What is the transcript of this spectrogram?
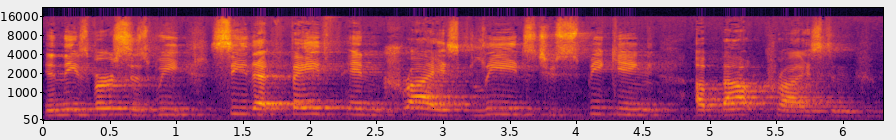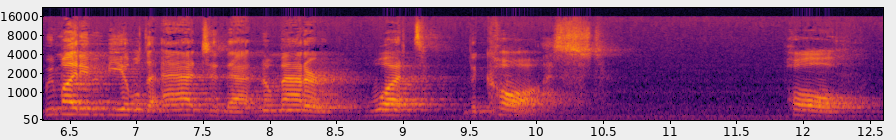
In these verses, we see that faith in Christ leads to speaking about Christ, and we might even be able to add to that no matter what the cost. Paul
